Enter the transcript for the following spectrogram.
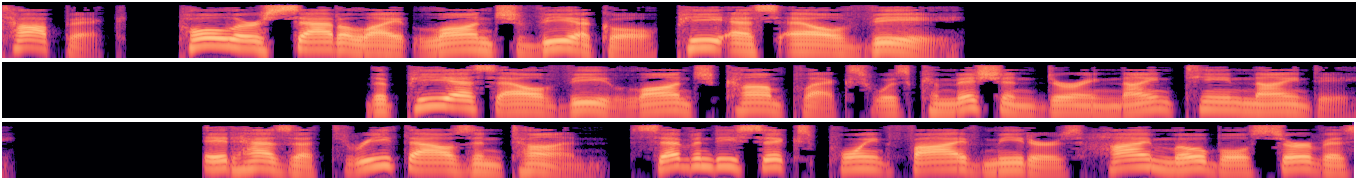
Topic: Polar Satellite Launch Vehicle (PSLV). The PSLV launch complex was commissioned during 1990. It has a 3,000-ton, 76.5 meters high mobile service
